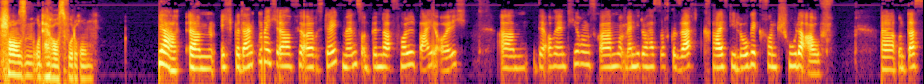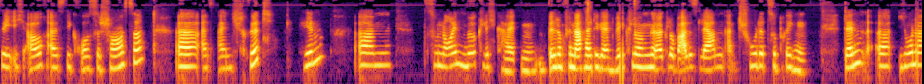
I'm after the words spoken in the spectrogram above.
Chancen und Herausforderungen. Ja, ähm, ich bedanke mich äh, für eure Statements und bin da voll bei euch. Ähm, der Orientierungsrahmen, Mandy, du hast es gesagt, greift die Logik von Schule auf. Äh, und das sehe ich auch als die große Chance, äh, als einen Schritt hin ähm, zu neuen Möglichkeiten, Bildung für nachhaltige Entwicklung, äh, globales Lernen an Schule zu bringen. Denn, äh, Jona,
